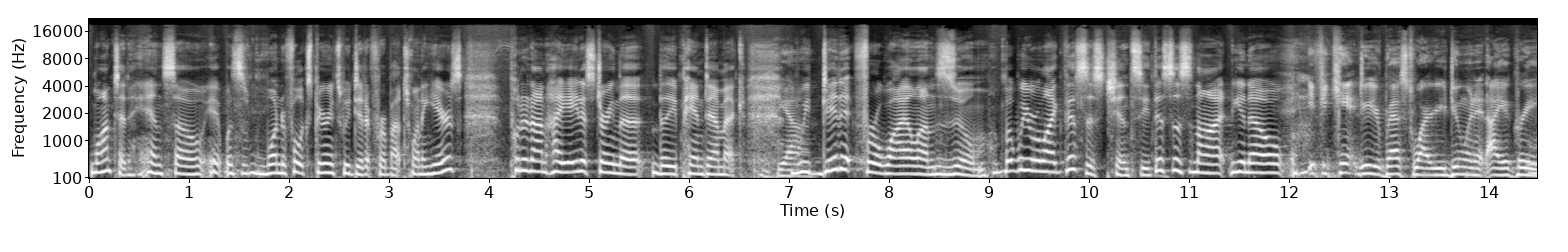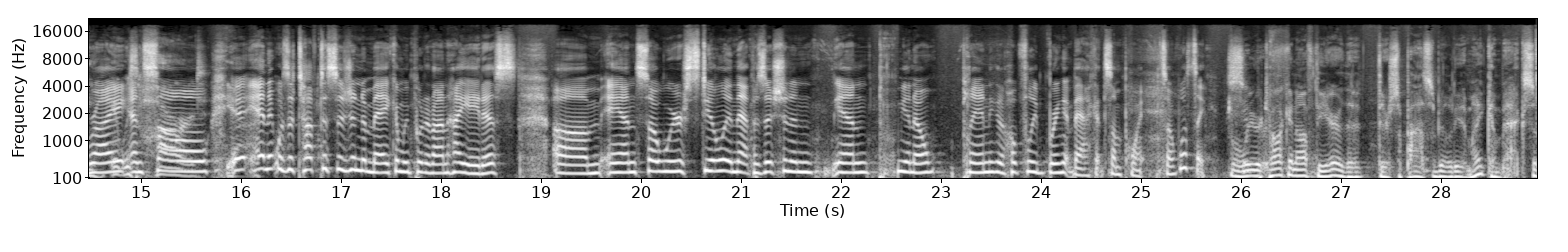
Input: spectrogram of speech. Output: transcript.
wanted. And so it was a wonderful experience. We did it for about 20 years, put it on hiatus during the, the pandemic. Yeah. We did it for a while on Zoom, but we were like, this is chintzy. This is not, you know, If you can't do your best, why are you doing it? I agree. right It was and hard. so Yeah. and it was a tough decision to make and we put it on hiatus um, and so we're still in that position and and you know planning to hopefully bring it back at some point so we'll see Well, we were talking off the air that there's a possibility it might come back, so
